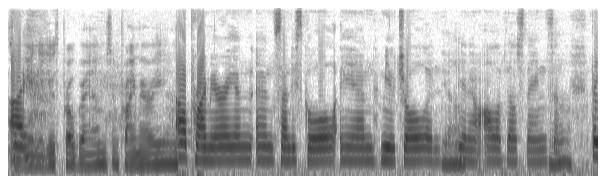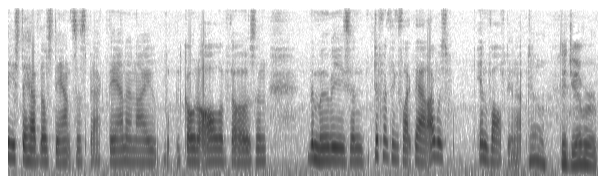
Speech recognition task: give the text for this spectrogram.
so I- in the youth programs and primary and all primary and, and Sunday school and mutual and Yeah. you know all of those things Yeah. and they used to have those dances back then and I go to all of those and the movies and different things like that. I was involved in it. yeah. Did you ever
